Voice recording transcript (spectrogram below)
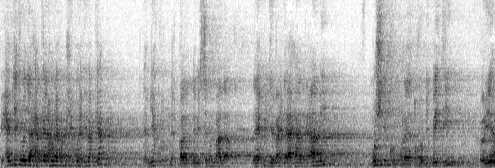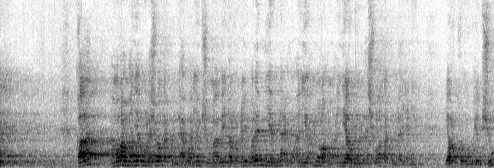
في حجة الوداع هل كان هناك مشركون في مكة؟ لم يكن. قال النبي صلى الله عليه وسلم ماذا؟ لا يحج بعد هذا العام مشرك ولا يطوف بالبيت عريان. قال أمرهم أن يرموا الأشواط كلها وأن يمشوا ما بين الركنين ولم يمنعه أن يأمرهم أن يرموا الأشواط كلها. يعني يركضوا ويمشوا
